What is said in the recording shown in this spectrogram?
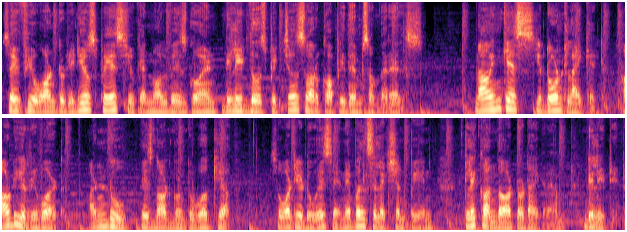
So if you want to reduce space, you can always go and delete those pictures or copy them somewhere else. Now, in case you don't like it, how do you revert? Undo is not going to work here. So what you do is enable selection pane, click on the auto diagram, delete it.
